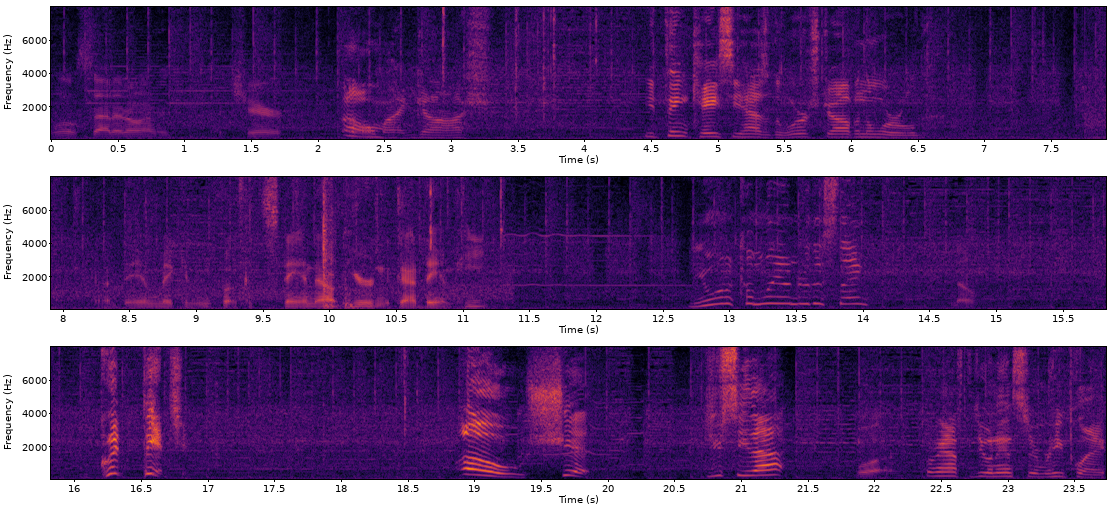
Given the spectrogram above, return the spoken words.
A little sad I don't have a, a chair. Oh my gosh. You'd think Casey has the worst job in the world. Goddamn, making me fucking stand out here in the goddamn heat. You wanna come lay under this thing? No. Quit bitching! Oh shit! Did you see that? What? We're gonna have to do an instant replay.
